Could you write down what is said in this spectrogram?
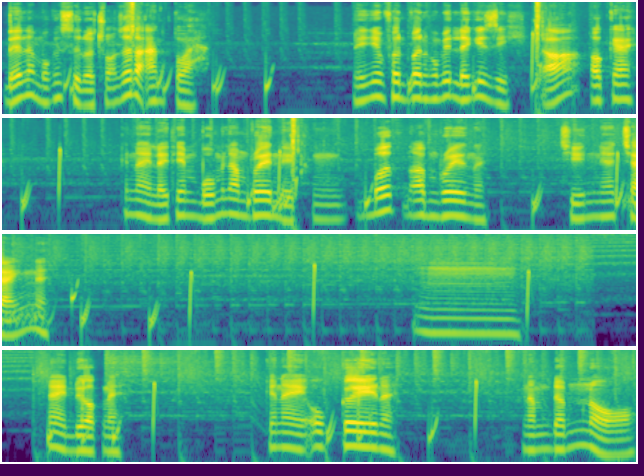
Đấy là một cái sự lựa chọn rất là an toàn. Nếu như phân vân không biết lấy cái gì. Đó ok cái này lấy thêm 45 rain để bớt âm rain này. 9 né tránh này. Uhm, Cái này được này. Cái này ok này. Nắm đấm nổ.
